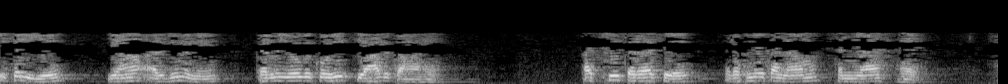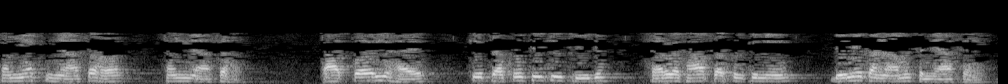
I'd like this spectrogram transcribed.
इसलिए यहाँ अर्जुन ने कर्मयोग को ही त्याग कहा है। अच्छी तरह से रखने का नाम संन्यास है। सम्यक न्यास संन्यास। तात्पर्य है कि प्रकृति की चीज़ सर्वथा प्रकृति में देने का नाम संन्यास है।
